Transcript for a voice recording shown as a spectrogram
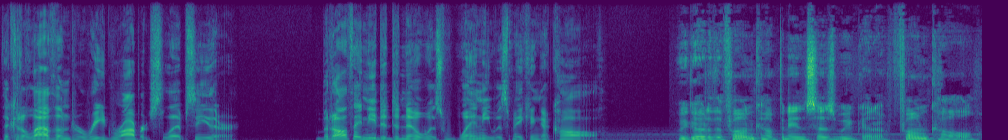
that could allow them to read Robert's lips either. But all they needed to know was when he was making a call. We go to the phone company and says we've got a phone call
